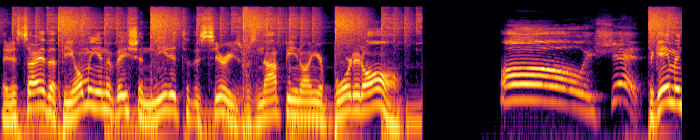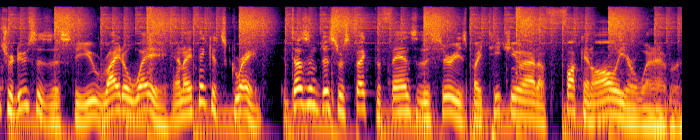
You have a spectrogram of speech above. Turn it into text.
they decided that the only innovation needed to the series was not being on your board at all. Holy shit! The game introduces this to you right away, and I think it's great. It doesn't disrespect the fans of the series by teaching you how to fucking ollie or whatever.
